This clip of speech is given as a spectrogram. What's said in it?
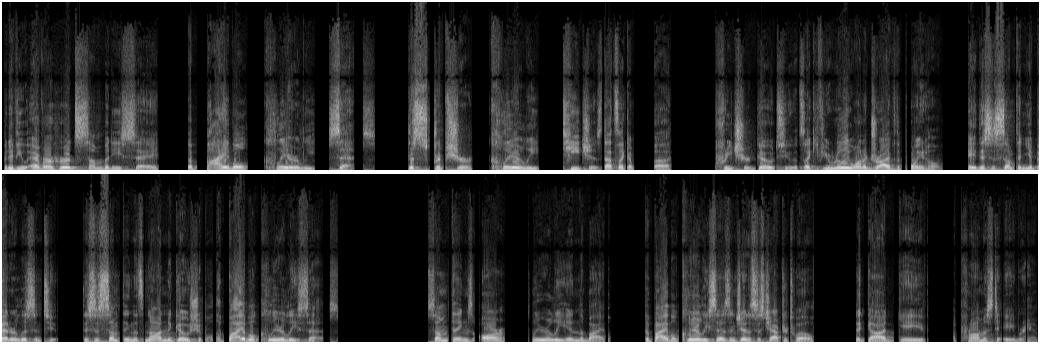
but have you ever heard somebody say, the Bible clearly says, the scripture clearly teaches? That's like a, a preacher go to. It's like if you really want to drive the point home, hey, this is something you better listen to. This is something that's non negotiable. The Bible clearly says. Some things are clearly in the Bible. The Bible clearly says in Genesis chapter 12, that God gave a promise to Abraham.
